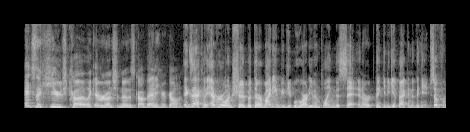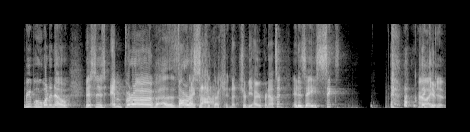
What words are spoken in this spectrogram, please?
it's a huge card. Like everyone should know this card. But anyhow, go on. Exactly. Everyone should, but there might even be people who aren't even playing this set and are thinking to get back into the game. So for people who want to know, this is Emperor Wow, this nice introduction. That should be how you pronounce it. It is a six. Thank I like you. it.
